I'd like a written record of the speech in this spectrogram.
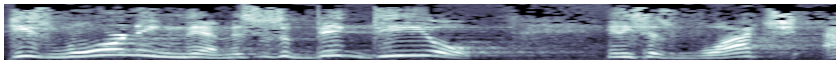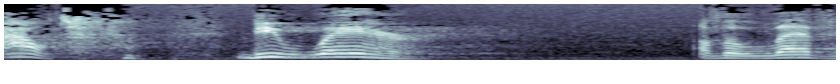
He's warning them. This is a big deal. And he says, watch out. Beware of the leaven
